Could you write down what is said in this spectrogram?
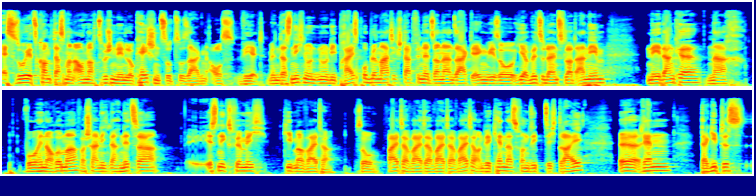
es so jetzt kommt, dass man auch noch zwischen den Locations sozusagen auswählt. Wenn das nicht nur, nur die Preisproblematik stattfindet, sondern sagt irgendwie so, hier willst du deinen Slot annehmen? Nee, danke, nach wohin auch immer, wahrscheinlich nach Nizza, ist nichts für mich, gib mal weiter. So, weiter, weiter, weiter, weiter. Und wir kennen das von 73 äh, Rennen da gibt es,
